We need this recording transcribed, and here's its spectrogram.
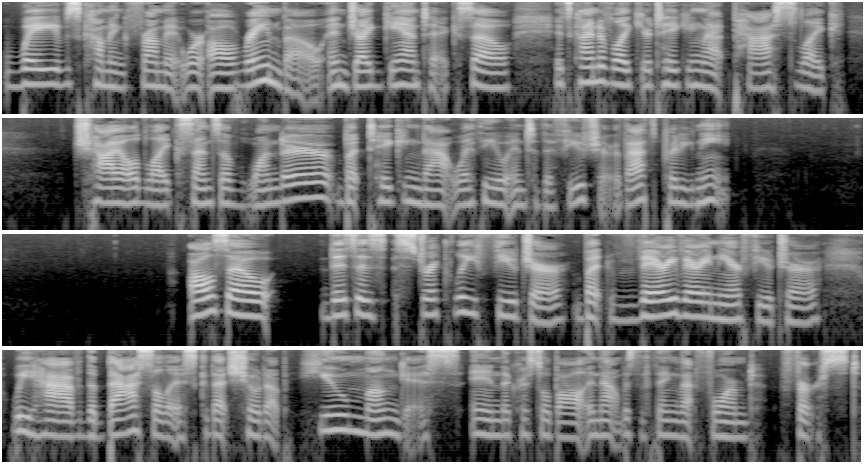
waves coming from it were all rainbow and gigantic. So it's kind of like you're taking that past, like, childlike sense of wonder, but taking that with you into the future. That's pretty neat. Also, this is strictly future, but very, very near future. We have the basilisk that showed up humongous in the crystal ball, and that was the thing that formed first.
